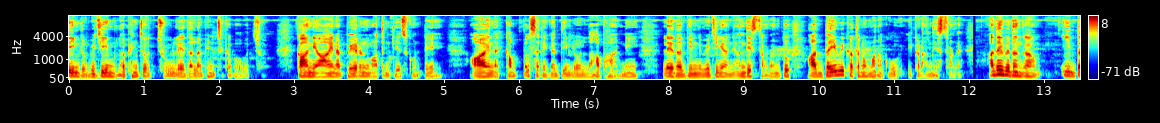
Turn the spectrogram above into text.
దీంట్లో విజయం లభించవచ్చు లేదా లభించకపోవచ్చు. కానీ ఆయన పేరును మాత్రం తీసుకుంటే ఆయన కంపల్సరీగా దీనిలో లాభాన్ని లేదా దీన్ని విజయాన్ని అందిస్తాడు అంటూ ఆ దైవికతను మనకు ఇక్కడ అందిస్తాడు. అదేవిధంగా ఈ ద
